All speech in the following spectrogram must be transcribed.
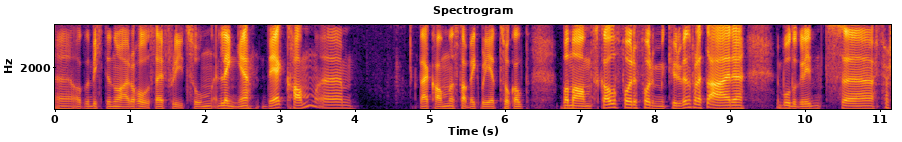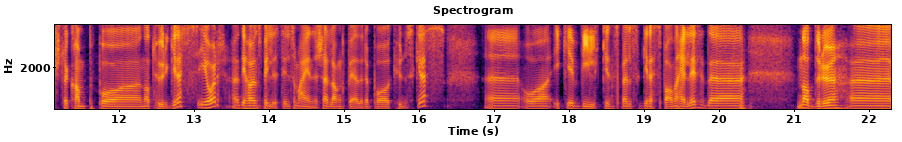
Eh, og at det viktige nå er å holde seg i flytsonen lenge. Det kan eh, der kan Stabæk bli et såkalt bananskall for formkurven, for dette er eh, Bodø-Glimts første kamp på naturgress i år. De har en spillestil som egner seg langt bedre på kunstgress, og ikke hvilken som helst gressbane heller. Det Nadderud eh,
